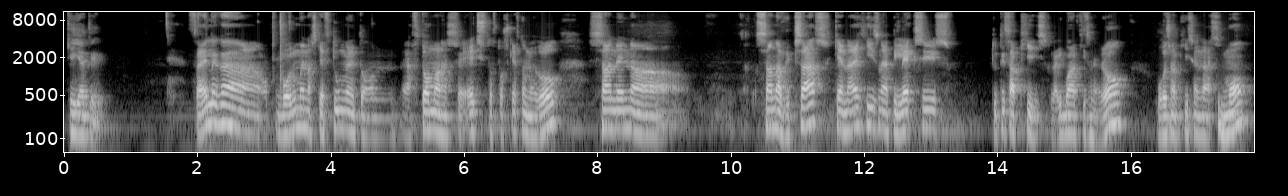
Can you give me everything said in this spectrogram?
και γιατί; Θα έλεγα ότι μπορούμε να σκεφτούμε τον εαυτό μας, έτσι το, το σκέφτομαι εγώ, σαν ένα σαν να διψάς και να έχεις να επιλέξεις του τι θα πιείς. Δηλαδή μπορεί να πιείς νερό, μπορείς να πιείς ένα χυμό,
